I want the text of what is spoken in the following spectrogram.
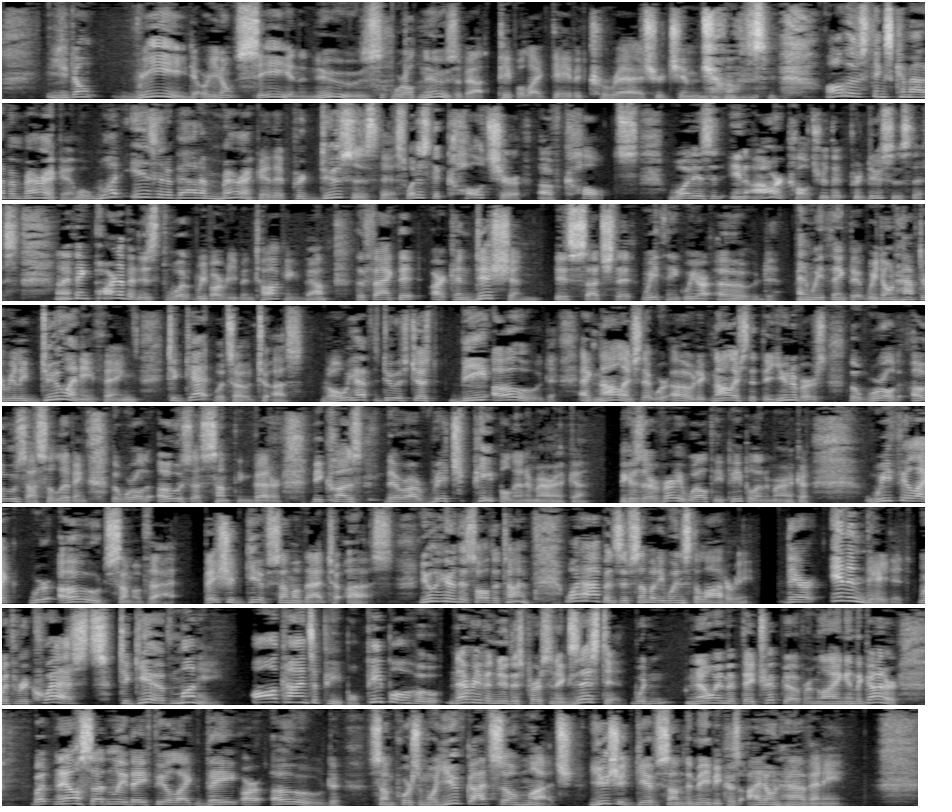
You don't read or you don't see in the news, world news, about people like David Koresh or Jim Jones. All those things come out of America. Well, what is it about America that produces this? What is the culture of cults? What is it in our culture that produces this? And I think part of it is what we've already been talking about. The fact that our condition is such that we think we are owed. And we think that we don't have to really do anything to get what's owed to us But all we have to do is just be owed. Acknowledge that we're owed. Acknowledge that the universe, the world owes us a living. The world owes us something better. Because there are rich people in America. Because there are very wealthy people in America. We feel like we're owed some of that. They should give some of that to us. You'll hear this all the time. What happens if somebody wins the lottery? They are inundated with requests to give money all kinds of people. People who never even knew this person existed wouldn't know him if they tripped over him lying in the gutter. But now suddenly they feel like they are owed some portion. Well, you've got so much. You should give some to me because I don't have any.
